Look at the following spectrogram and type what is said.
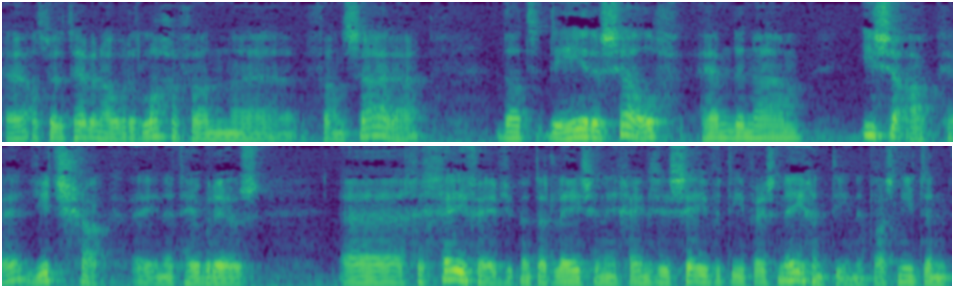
eh, als we het hebben over het lachen van, eh, van Sarah, dat de Heere zelf hem de naam Isaac, hè, Yitzchak in het Hebreeuws, uh, gegeven heeft. Je kunt dat lezen in Genesis 17, vers 19. Het was niet een,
